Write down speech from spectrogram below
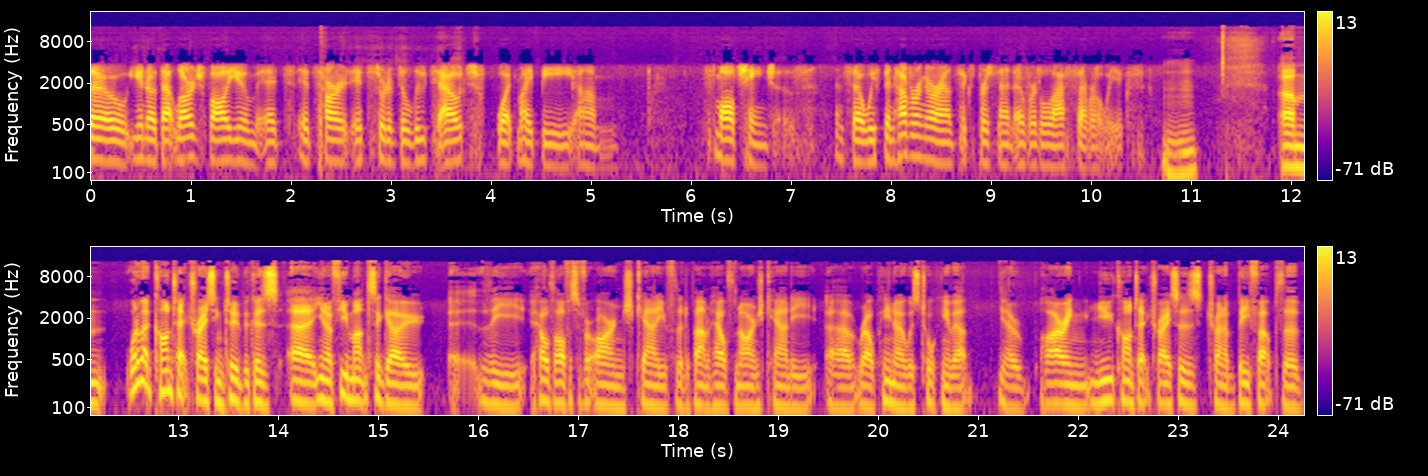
so you know that large volume. It's it's hard. It sort of dilutes out what might be um, small changes. And so we've been hovering around 6% over the last several weeks. Mm-hmm. Um, what about contact tracing too? Because, uh, you know, a few months ago, uh, the health officer for Orange County, for the Department of Health in Orange County, uh, Raul Pino, was talking about, you know, hiring new contact tracers, trying to beef up the,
